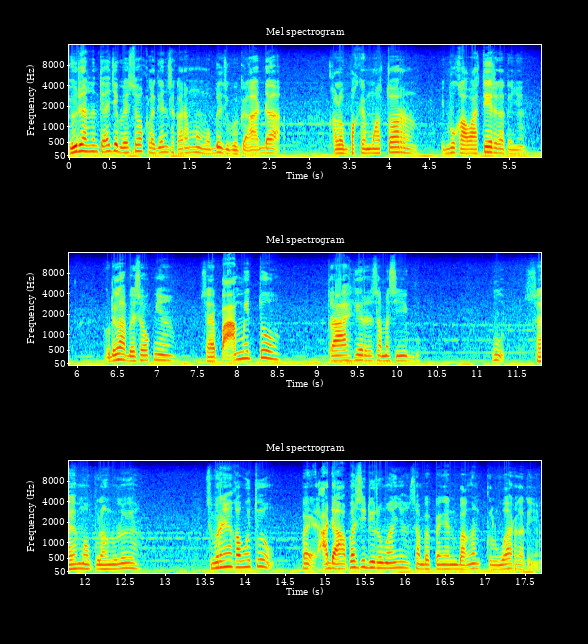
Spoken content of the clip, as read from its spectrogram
Yaudah nanti aja besok. Lagian sekarang mau mobil juga gak ada. Kalau pakai motor ibu khawatir katanya. Udahlah besoknya. Saya pamit tuh terakhir sama si ibu. Bu saya mau pulang dulu ya. Sebenarnya kamu tuh ada apa sih di rumahnya? Sampai pengen banget keluar katanya.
